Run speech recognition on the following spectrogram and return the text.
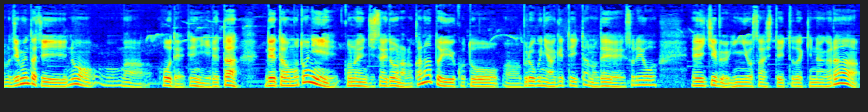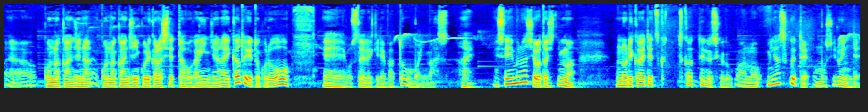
の自分たちの、まあ、方で手に入れたデータをもとに、この辺実際どうなのかなということをブログに上げていたので、それを、一部引用させていただきながらこんな感じなこんな感じにこれからしていった方がいいんじゃないかというところを、え、お伝えできればと思います。はい、SM ラッシュ私今乗り換えて使ってるんですけどあの見やすくて面白いんで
